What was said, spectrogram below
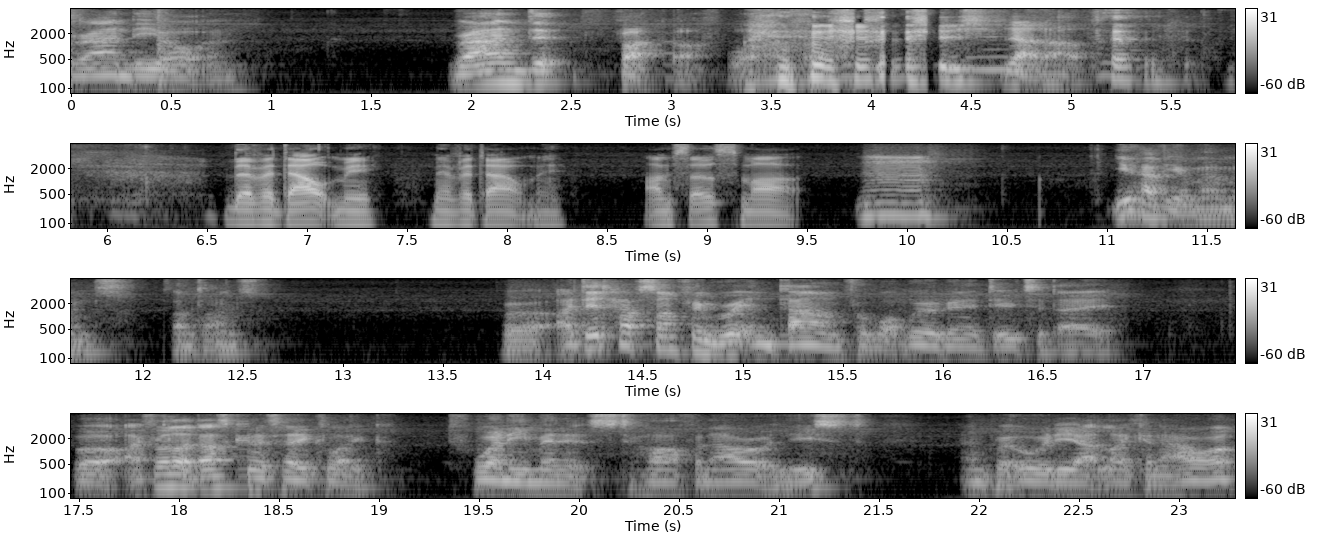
Randy Orton. Rand. Fuck off. Shut up. Never doubt me. Never doubt me. I'm so smart. Mm, you have your moments sometimes. But I did have something written down for what we were going to do today. But I feel like that's going to take like 20 minutes to half an hour at least. And we're already at like an hour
